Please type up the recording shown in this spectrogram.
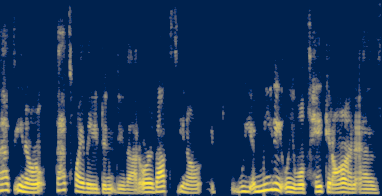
that's, you know, that's why they didn't do that. Or that's, you know, we immediately will take it on as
